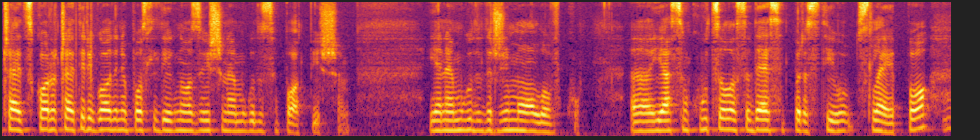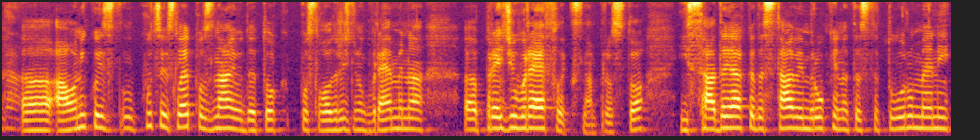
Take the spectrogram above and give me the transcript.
čet, skoro četiri godine posle dijagnoze više ne mogu da se potpišem. Ja ne mogu da držim olovku. Ja sam kucala sa deset prstiju slepo, da. a oni koji kucaju slepo znaju da to posle određenog vremena pređe u refleks naprosto. I sada ja kada stavim ruke na tastaturu, meni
